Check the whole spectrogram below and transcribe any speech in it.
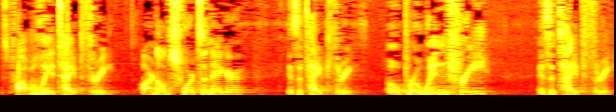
is probably a type 3. Arnold Schwarzenegger is a type 3. Oprah Winfrey is a type 3.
